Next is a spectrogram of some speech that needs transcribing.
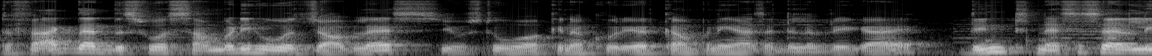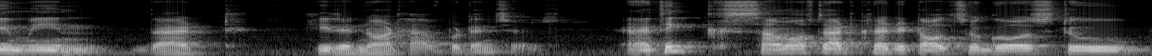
the fact that this was somebody who was jobless, used to work in a courier company as a delivery guy, didn't necessarily mean that he did not have potential. And I think some of that credit also goes to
